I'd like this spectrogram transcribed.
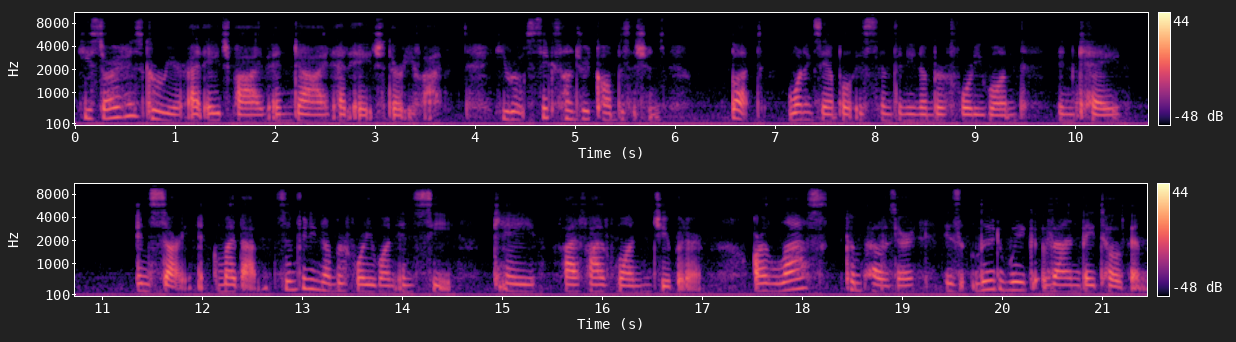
He started his career at age 5 and died at age 35. He wrote 600 compositions, but one example is Symphony Number 41 in K. In sorry, my bad. Symphony Number 41 in C, K551 Jupiter. Our last composer is Ludwig van Beethoven.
